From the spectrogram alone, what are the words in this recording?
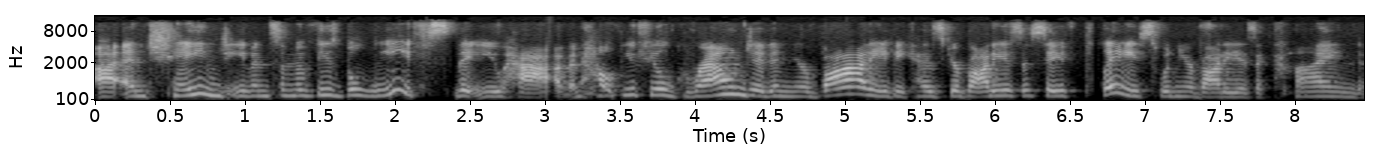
uh, and change even some of these beliefs that you have and help you feel grounded in your body because your body is a safe place when your body is a kind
